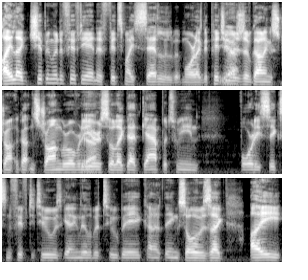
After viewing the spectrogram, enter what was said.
I like chipping with the fifty eight, and it fits my set a little bit more. Like the pitching Yeah. wedges have gotten strong, gotten stronger over the Yeah. years. So like that gap between forty six and fifty two is getting a little bit too big, kind of thing. So it was like I.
